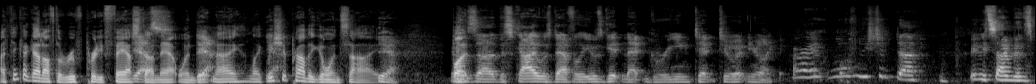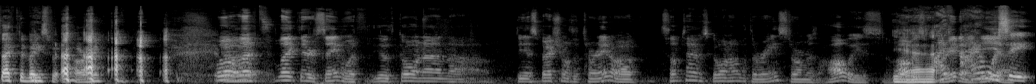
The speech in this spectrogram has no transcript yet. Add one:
I think I got off the roof pretty fast Yes. on that one, didn't Yeah. I? Like we Yeah. should probably go inside. Yeah. But- But uh, the sky was definitely it was getting that green tint to it, and you're like, all right, well, we should uh, maybe it's time to inspect the basement now, right? Well, that's like they're saying with with going on uh, the inspection with the tornado out. Sometimes going on with the rainstorm is always, Yeah. always a I, great I idea. always say,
